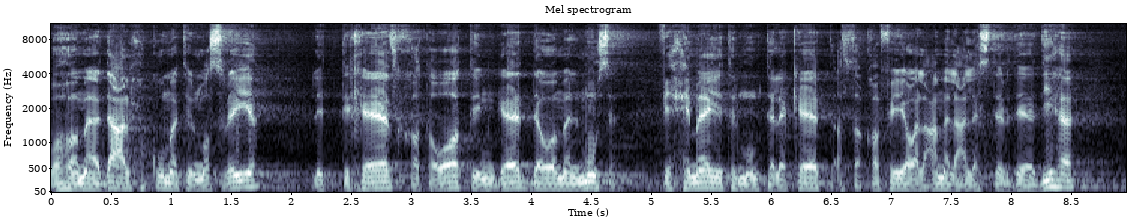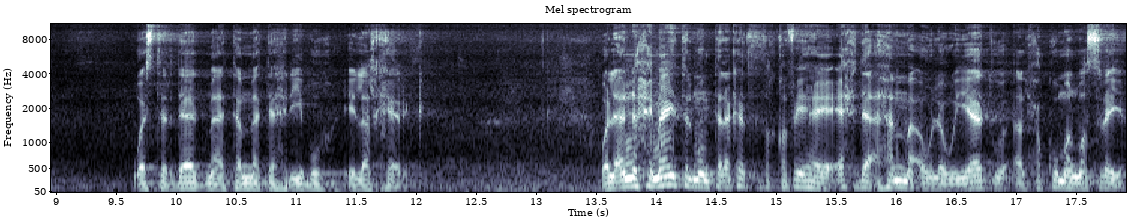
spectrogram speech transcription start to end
وهو ما دعا الحكومة المصرية لاتخاذ خطوات جادة وملموسة في حماية الممتلكات الثقافية والعمل على استردادها واسترداد ما تم تهريبه إلى الخارج. ولأن حماية الممتلكات الثقافية هي إحدى أهم أولويات الحكومة المصرية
